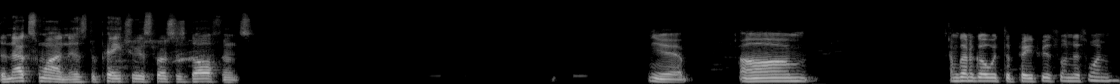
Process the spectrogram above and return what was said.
the next one is the Patriots versus Dolphins. Yeah. Um, I'm gonna go with the Patriots on this one.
